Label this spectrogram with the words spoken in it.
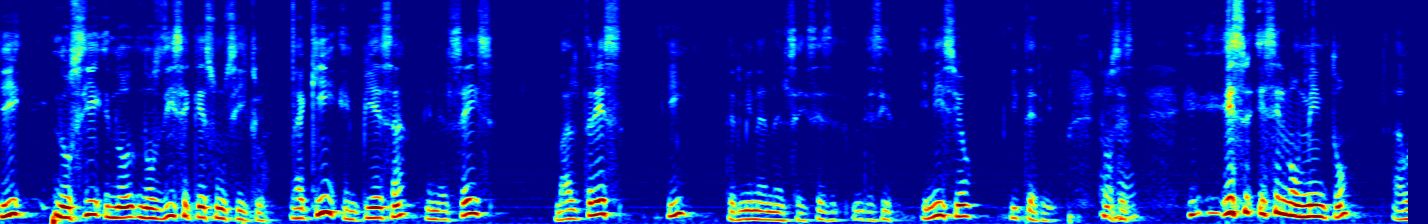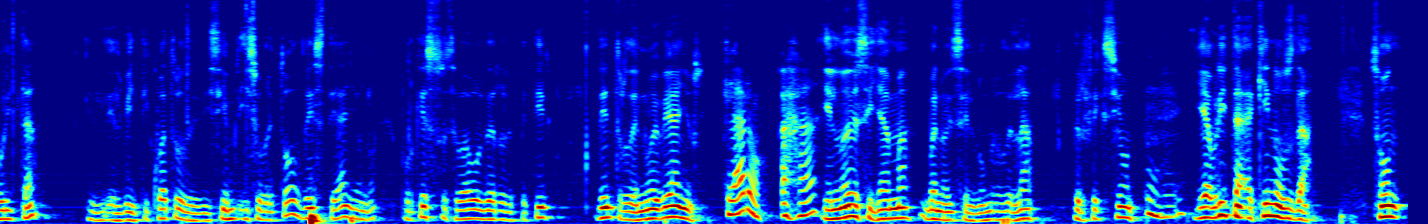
y nos, nos dice que es un ciclo. Aquí empieza en el 6, va al 3 y termina en el 6, es decir, inicio y término. Entonces, e, es, es el momento ahorita el, 24 de diciembre y sobre todo de este año, ¿no? Porque esto se va a volver a repetir dentro de nueve años. Claro, ajá. Y el nueve se llama, bueno, es el número de la perfección. Y ahorita aquí nos da, son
